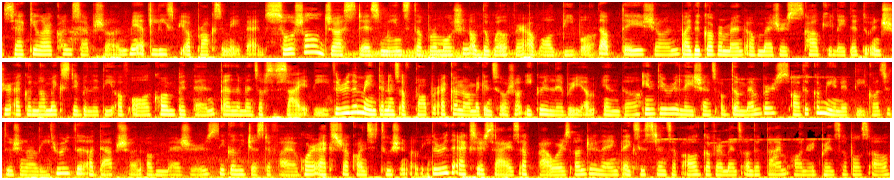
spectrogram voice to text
secular conception may at least be approximated. Social Social justice means the promotion of the welfare of all people, the adoption by the government of measures calculated to ensure economic stability of all competent elements of society, through the maintenance of proper economic and social equilibrium in the interrelations of the members of the community constitutionally, through the adoption of measures legally justifiable or extra-constitutionally, through the exercise of powers underlying the existence of all governments on the time-honored principles of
